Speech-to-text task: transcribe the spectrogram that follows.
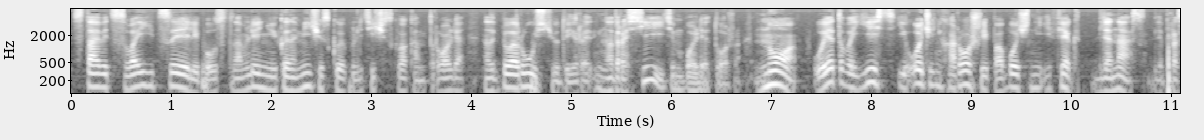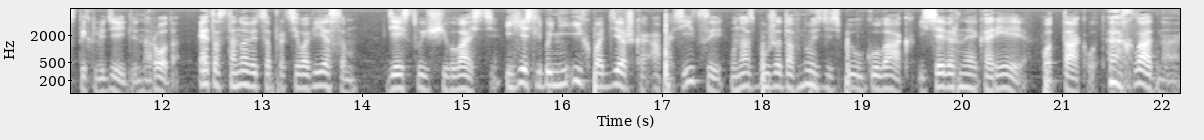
ставит свои цели по установлению экономического и политического контроля над Белоруссией, да и над Россией тем более тоже. Но у этого есть и очень хороший побочный эффект для нас, для простых людей, для народа. Это становится противовесом действующей власти. И если бы не их поддержка оппозиции, у нас бы уже давно здесь был ГУЛАГ и Северная Корея. Вот так вот. Эх, ладно,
